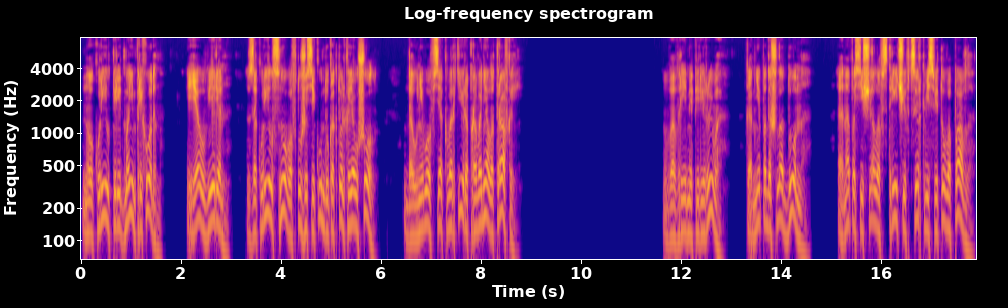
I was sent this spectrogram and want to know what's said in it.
но курил перед моим приходом. И я уверен, закурил снова в ту же секунду, как только я ушел. Да у него вся квартира провоняла травкой. Во время перерыва ко мне подошла Донна. Она посещала встречи в церкви святого Павла,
